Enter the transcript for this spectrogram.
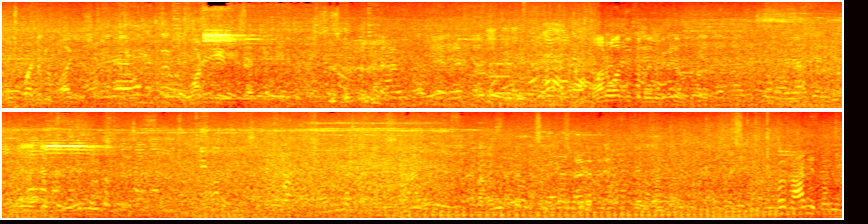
మున్సిపాలిటీలు బాగా చేశారు వాటర్ చేశారు మానవాతీతమైన వ్యక్తి అనుకున్నాను 在哪里等你的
